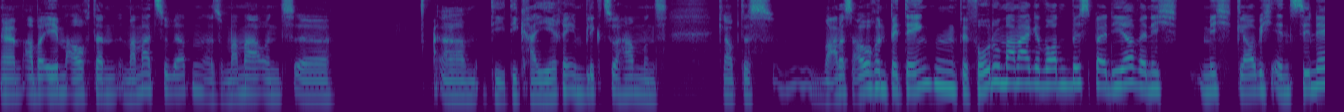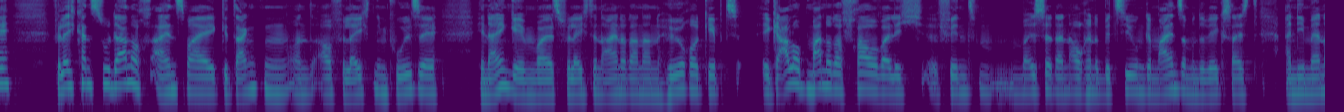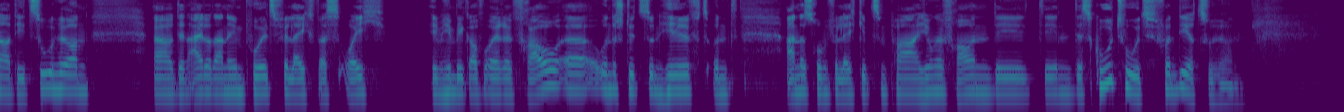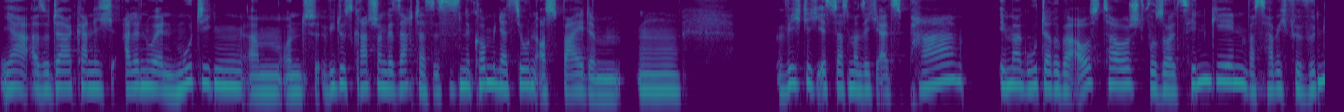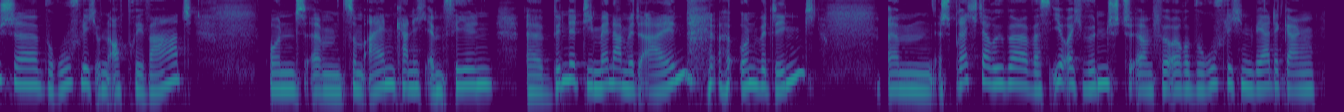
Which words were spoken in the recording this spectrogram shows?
Ähm, aber eben auch dann Mama zu werden, also Mama und äh, ähm, die, die Karriere im Blick zu haben. Und ich glaube, das war das auch ein Bedenken, bevor du Mama geworden bist bei dir, wenn ich mich, glaube ich, entsinne. Vielleicht kannst du da noch ein, zwei Gedanken und auch vielleicht Impulse hineingeben, weil es vielleicht den einen oder anderen Hörer gibt, egal ob Mann oder Frau, weil ich finde, man ist ja dann auch in der Beziehung gemeinsam unterwegs, heißt an die Männer, die zuhören, äh, den einen oder anderen Impuls vielleicht, was euch im Hinblick auf eure Frau äh, unterstützt und hilft und andersrum vielleicht gibt es ein paar junge Frauen, die denen das gut tut, von dir zu hören. Ja, also da kann ich alle nur entmutigen ähm, und wie du es gerade schon gesagt hast, es ist eine Kombination aus beidem. Mhm. Wichtig ist, dass man sich als Paar immer gut darüber austauscht, wo soll es hingehen, was habe ich für Wünsche beruflich und auch privat und ähm, zum einen kann ich empfehlen, äh, bindet die Männer mit ein, unbedingt. Ähm, sprecht darüber, was ihr euch wünscht äh, für eure beruflichen Werdegang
